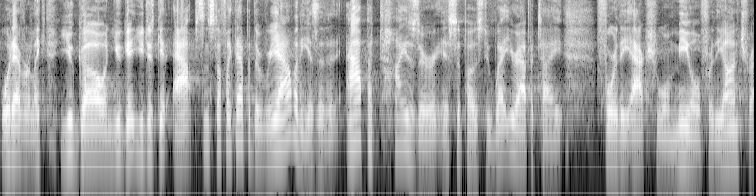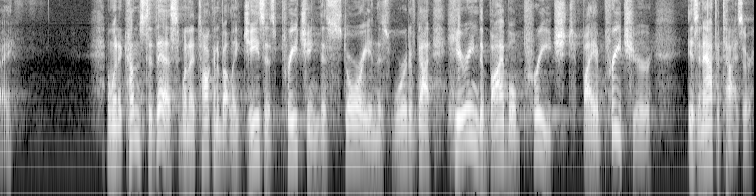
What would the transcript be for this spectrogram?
whatever. Like you go and you get you just get apps and stuff like that. But the reality is that an appetizer is supposed to whet your appetite for the actual meal, for the entree. And when it comes to this, when I'm talking about like Jesus preaching this story and this word of God, hearing the Bible preached by a preacher is an appetizer.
